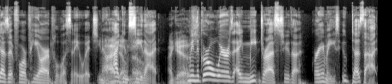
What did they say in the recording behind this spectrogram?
does it for PR publicity. Which you know I I, can don't see that. I guess. I mean, the girl wears a meat dress to the Grammys. Who does that?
